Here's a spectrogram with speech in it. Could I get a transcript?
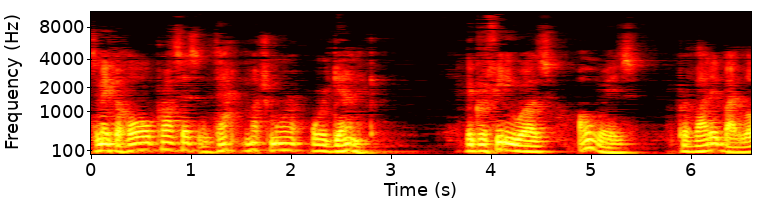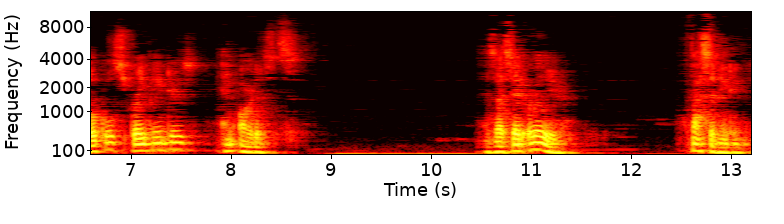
To make the whole process that much more organic, the graffiti was, always, provided by local spray painters and artists. As I said earlier, fascinating.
